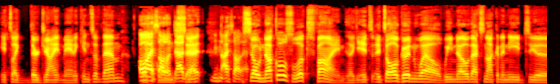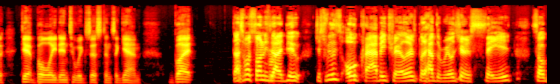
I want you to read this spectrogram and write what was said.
It's like they're giant mannequins of them. Oh, like, I saw that. set. I saw that. So Knuckles looks fine. Like it's it's all good and well. We know that's not going to need to get bullied into existence again. But That's what Sony's got to do. Just release old crappy trailers, but have the real trailers saved. So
